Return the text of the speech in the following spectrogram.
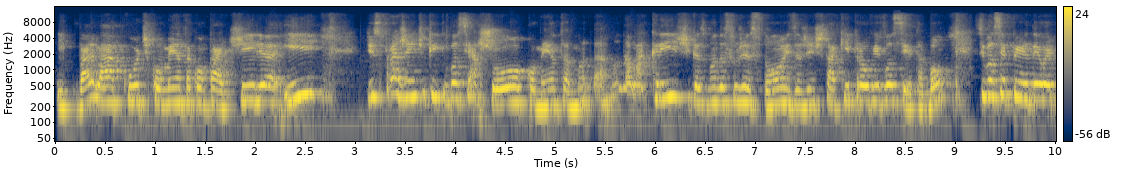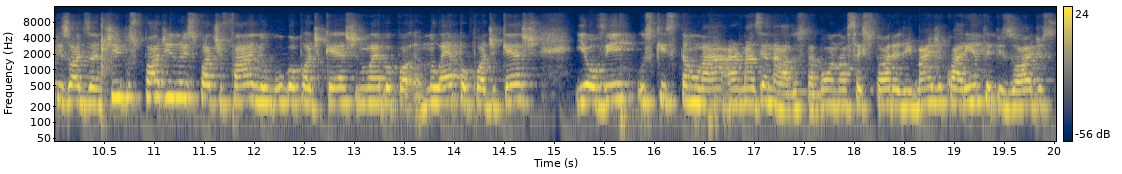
E vai lá, curte, comenta, compartilha e Diz pra gente o que, que você achou, comenta, manda, manda lá críticas, manda sugestões, a gente está aqui para ouvir você, tá bom? Se você perdeu episódios antigos, pode ir no Spotify, no Google Podcast, no Apple, no Apple Podcast e ouvir os que estão lá armazenados, tá bom? Nossa história de mais de 40 episódios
